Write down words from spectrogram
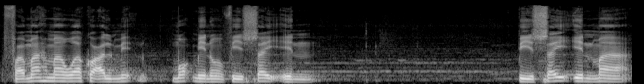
Famahma waqa'al mu'minu fi syai'in fi syai'in ma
